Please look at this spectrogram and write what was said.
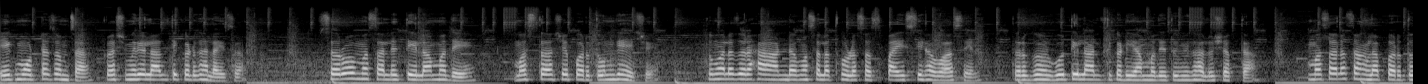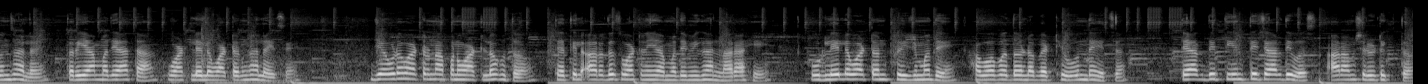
एक मोठा चमचा काश्मीरी लाल तिखट घालायचं. सर्व मसाले तेलामध्ये मस्त असे परतून घ्यायचे. तुम्हाला जर हा अंडा मसाला थोडासा स्पायसी हवा असेल तर घरगुती लाल तिखट यामध्ये तुम्ही घालू शकता. मसाला चांगला परतून झाला आहे तर यामध्ये आता वाटलेलं वाटण घालायचं आहे जेवढं वाटण आपण वाटलं होतं त्यातील अर्धच वाटण यामध्ये मी घालणार आहे. उरलेलं वाटण फ्रीजमध्ये हवाबद्दल डब्यात ठेवून द्यायचं. ते अगदी तीन ते चार दिवस आरामशीर टिकतं.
